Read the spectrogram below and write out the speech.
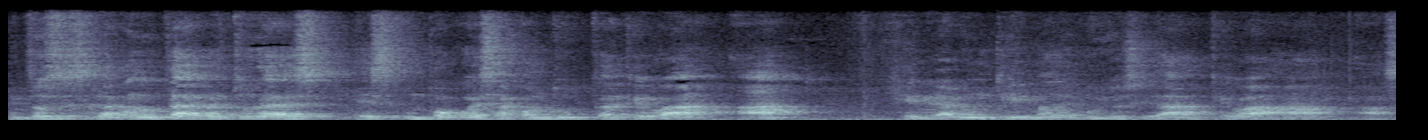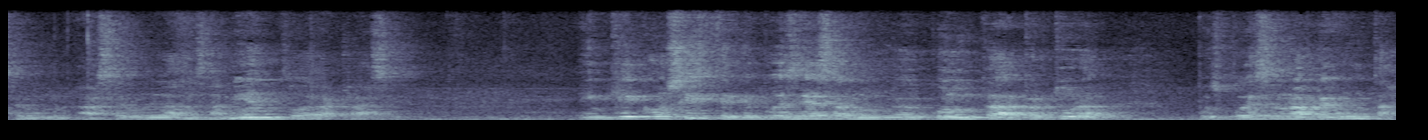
Entonces la conducta de apertura es, es un poco esa conducta que va a generar un clima de curiosidad, que va a hacer un, a hacer un lanzamiento de la clase ¿En qué consiste? ¿Qué puede ser esa conducta de apertura? Pues puede ser una pregunta.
